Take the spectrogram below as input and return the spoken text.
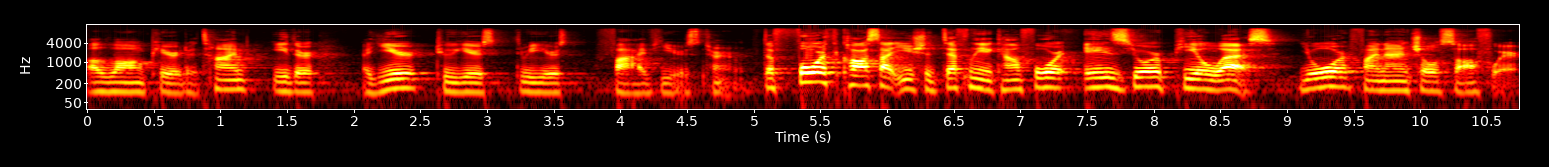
a long period of time, either a year, two years, three years, five years term. The fourth cost that you should definitely account for is your POS, your financial software.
